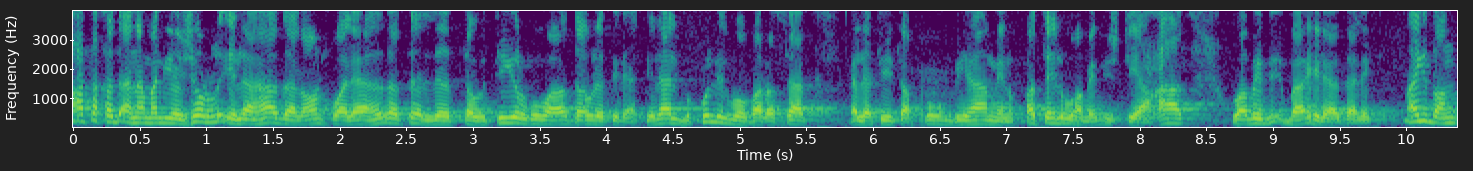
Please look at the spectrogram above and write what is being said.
أعتقد أن من يجر إلى هذا العنف وإلى هذا التوتير هو دولة الاحتلال بكل الممارسات التي تقوم بها من قتل ومن اجتياحات وما إلى ذلك. أيضا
